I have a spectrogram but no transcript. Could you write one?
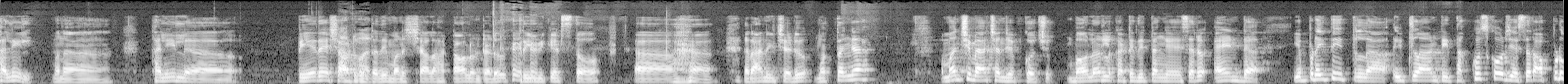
ఖలీల్ మన ఖలీల్ పేరే అహ్మద్. ఉంటుంది మనిషి చాలా టాల్ ఉంటాడు. త్రీ వికెట్స్తో రాణించాడు. మొత్తంగా మంచి మ్యాచ్ అని చెప్పుకోవచ్చు. బౌలర్లు కట్టిదిట్టంగా వేశారు. అండ్ ఎప్పుడైతే ఇట్లా ఇట్లాంటి తక్కువ స్కోర్ చేస్తారో అప్పుడు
